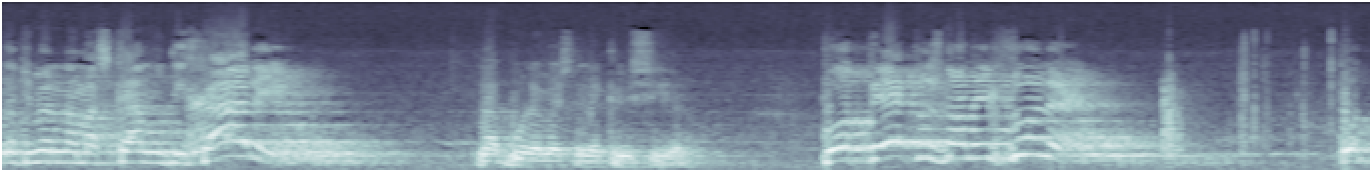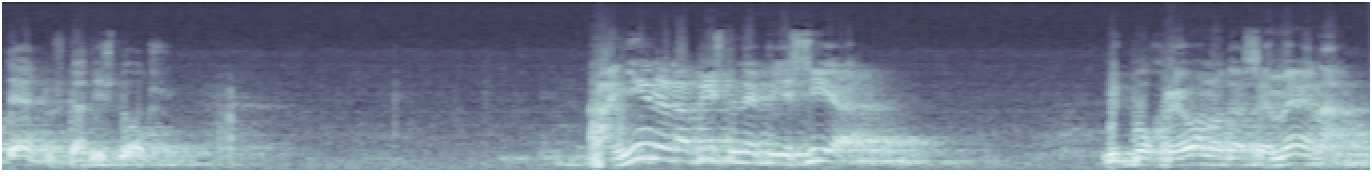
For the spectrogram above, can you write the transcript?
προκειμένου να μας κάνουν τη χάρη. Να μπουν μέσα στην Εκκλησία. Ποτέ τους να μην ποτέ τους καθιστός αν είναι να μπει στην εκκλησία υποχρεώνοντας εμένα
